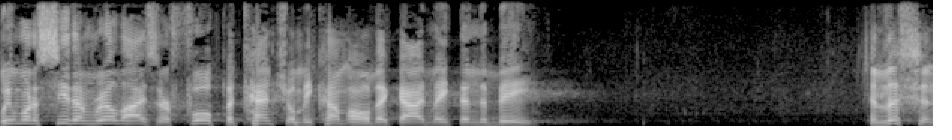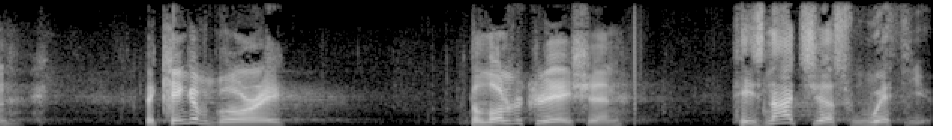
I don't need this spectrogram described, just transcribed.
we want to see them realize their full potential, become all that God made them to be. And listen, the King of glory, the Lord of creation, He's not just with you,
